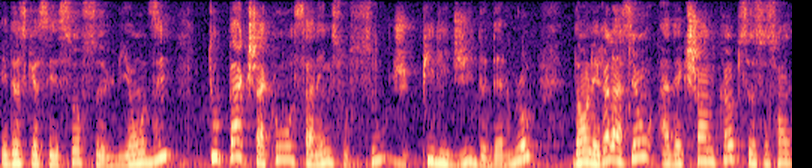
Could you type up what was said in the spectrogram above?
et de ce que ses sources lui ont dit. Tupac Shakur s'aligne sur Suge, PDG de Dead Row, dont les relations avec Sean Cobb se sont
